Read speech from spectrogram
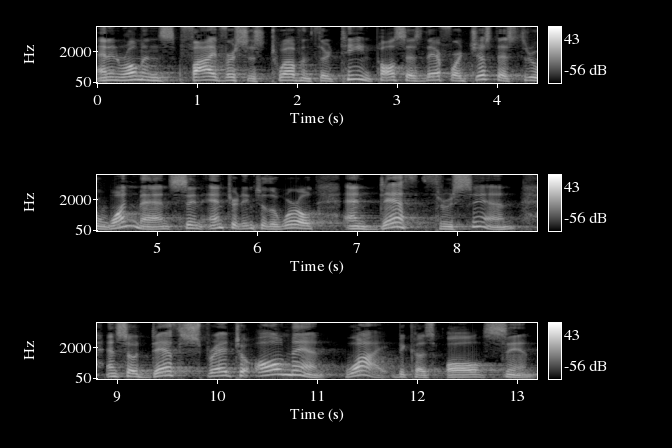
And in Romans 5 verses 12 and 13, Paul says, "Therefore just as through one man sin entered into the world and death through sin, and so death spread to all men. Why? Because all sinned."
